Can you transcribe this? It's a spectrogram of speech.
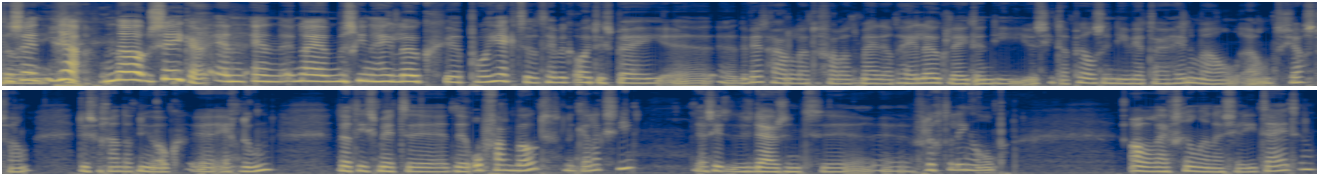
Zijn, ja, nou zeker. En, en nou ja, misschien een heel leuk uh, project. Dat heb ik ooit eens bij uh, de wethouder laten vallen. Dat mij dat heel leuk leed. En die uh, Sita Pels, en die werd daar helemaal enthousiast van. Dus we gaan dat nu ook echt doen. Dat is met de opvangboot, de Galaxy. Daar zitten dus duizend vluchtelingen op. Allerlei verschillende nationaliteiten.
